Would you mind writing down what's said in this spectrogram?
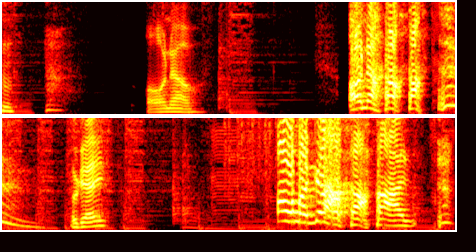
oh no. Oh no! okay. Oh my god!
